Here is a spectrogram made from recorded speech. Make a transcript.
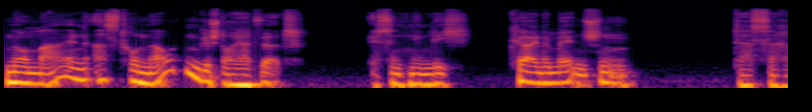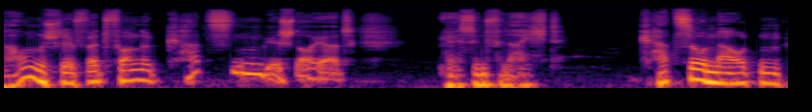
normalen Astronauten gesteuert wird. Es sind nämlich keine Menschen. Das Raumschiff wird von Katzen gesteuert. Es sind vielleicht Katzonauten.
